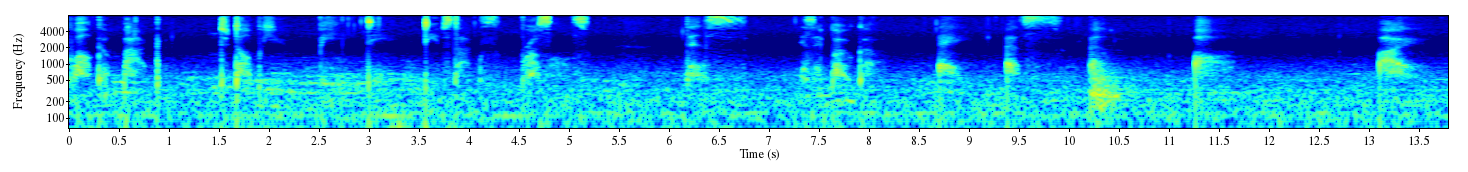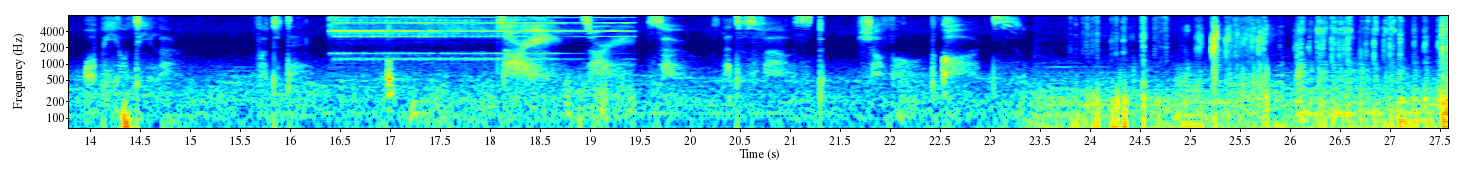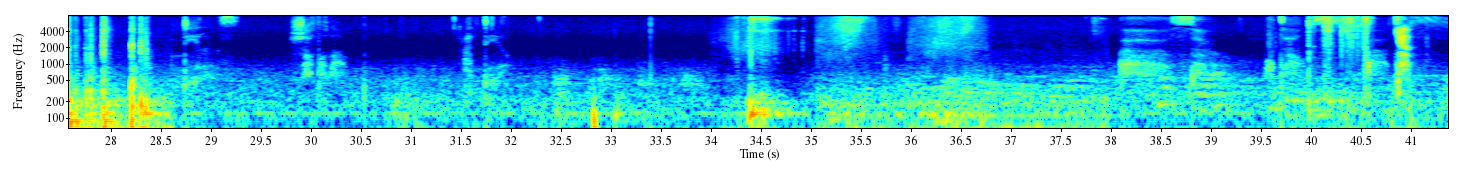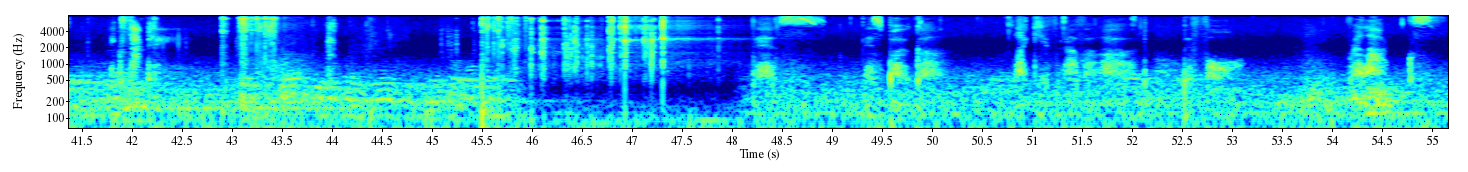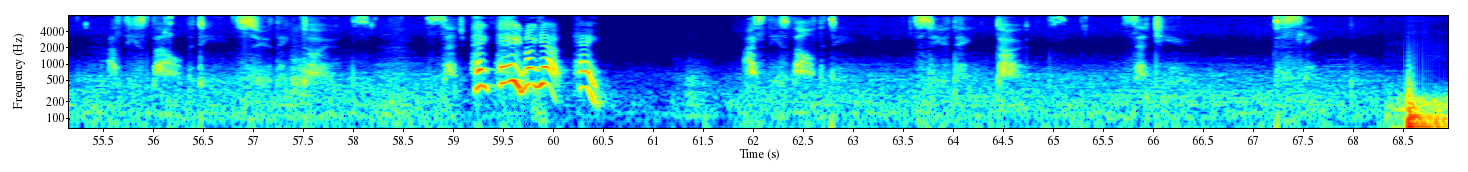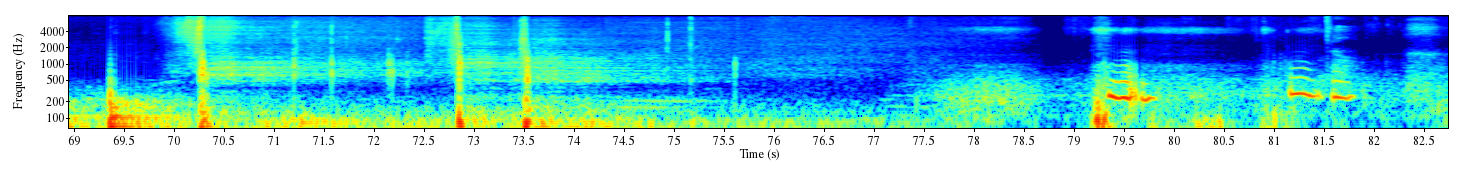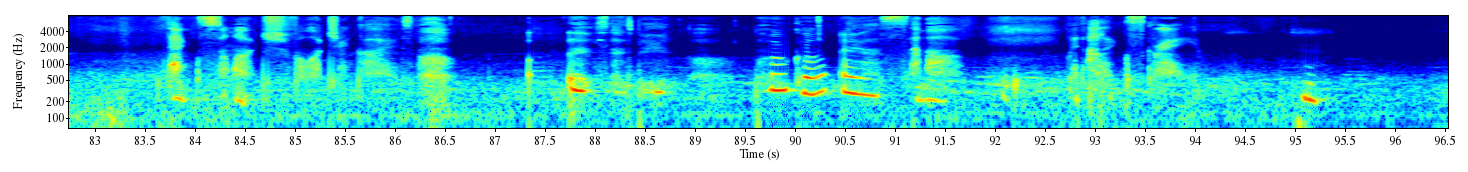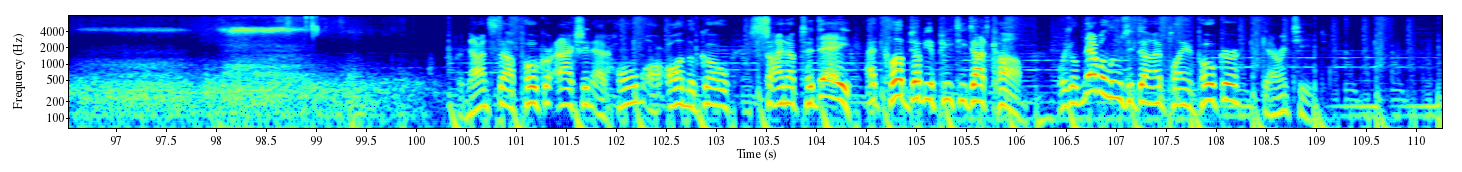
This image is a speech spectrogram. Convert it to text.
and welcome back to WPT Deep Stacks Brussels. This is a poker ASMR. I will be your dealer for today. Oh, sorry, sorry. So let us first shuffle the cards. Dealers, shuffle up and deal. Uh, so, what else? Uh, yes, exactly. This is poker like you've never heard before. Relax as these velvety, soothing tones. Hey, hey, not yet! Hey! As these velvety, soothing tones set you to sleep. Hmm. Mm. Oh. Thanks so much for watching, guys. this has been Poker ASMR with Alex Gray. For nonstop poker action at home or on the go, sign up today at clubwpt.com, where you'll never lose a dime playing poker, guaranteed.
